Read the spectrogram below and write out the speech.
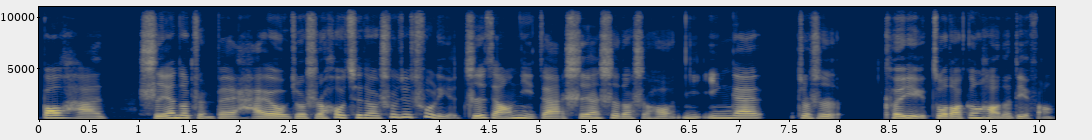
包含实验的准备，还有就是后期的数据处理，只讲你在实验室的时候，你应该就是。可以做到更好的地方。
